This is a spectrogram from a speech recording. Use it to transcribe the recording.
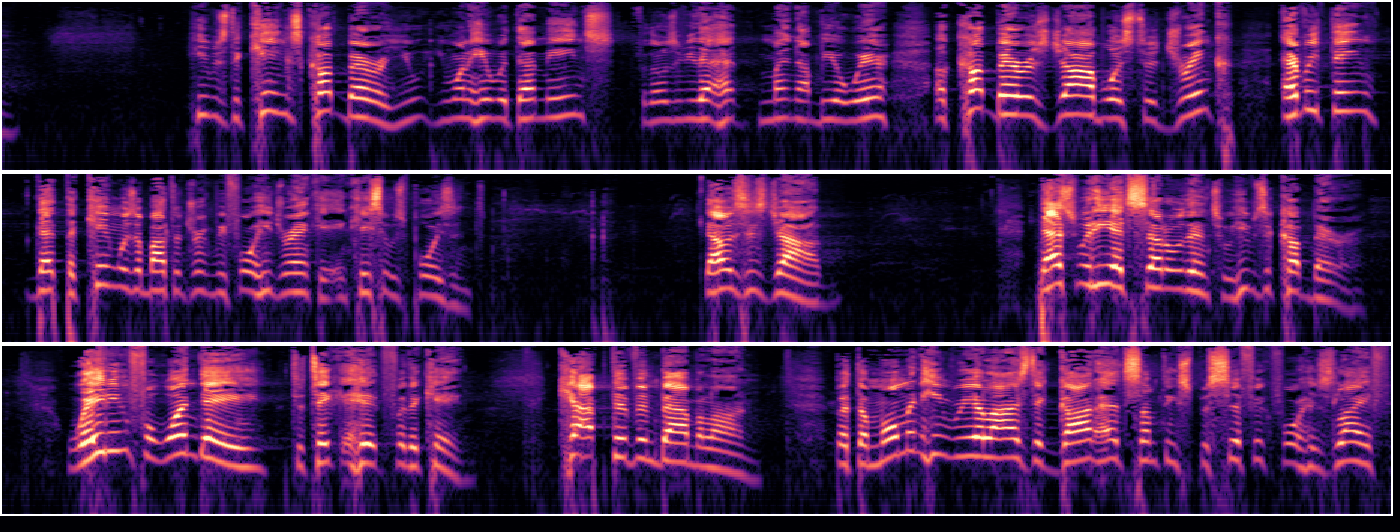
He was the king's cupbearer. You, you want to hear what that means? For those of you that have, might not be aware, a cupbearer's job was to drink everything that the king was about to drink before he drank it in case it was poisoned. That was his job. That's what he had settled into. He was a cupbearer, waiting for one day to take a hit for the king, captive in Babylon. But the moment he realized that God had something specific for his life,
